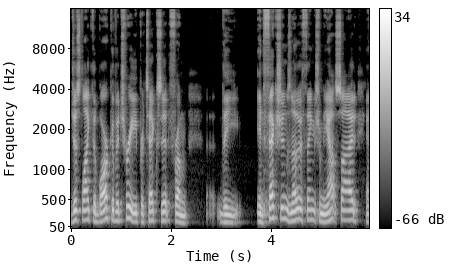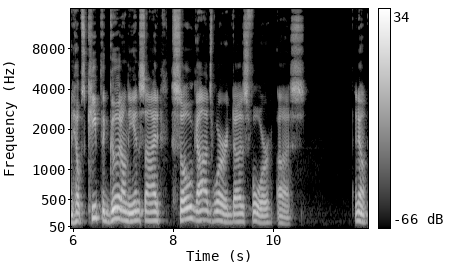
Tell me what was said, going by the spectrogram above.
Just like the bark of a tree protects it from the infections and other things from the outside and helps keep the good on the inside, so God's Word does for us. You know,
